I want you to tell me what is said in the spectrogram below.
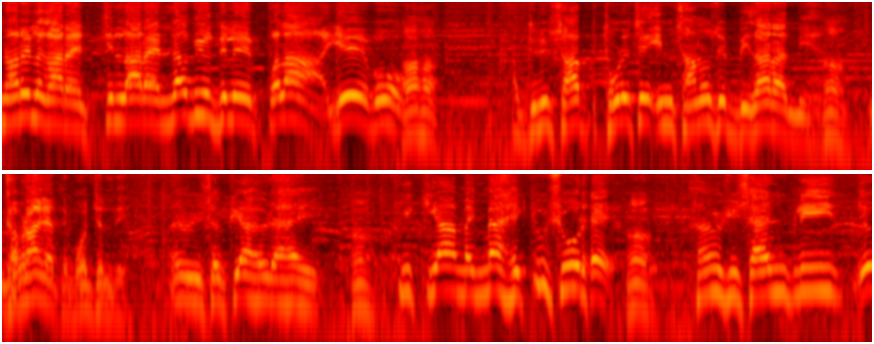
नारे लगा रहे हैं चिल्ला रहे हैं लव यू दिलीप फला ये वो। हाँ हाँ। अब दिलीप साहब थोड़े से इंसानों से बेजार आदमी हैं। हाँ। घबरा जाते हैं बहुत जल्दी। ये सब क्या हो रहा है? हाँ। ये क्या मजमा है क्यों शोर है? हाँ। साइलेंट प्लीज़ ये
